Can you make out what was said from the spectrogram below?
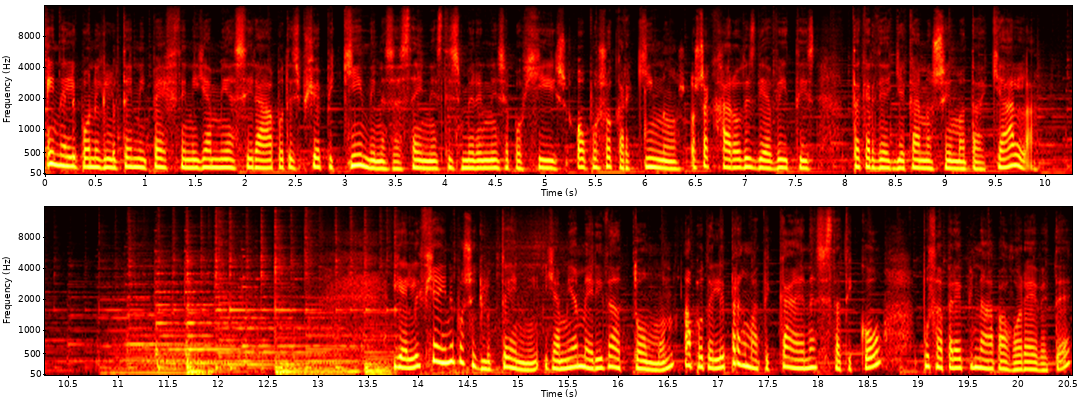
Είναι λοιπόν η γλουτένη υπεύθυνη για μια σειρά από τις πιο επικίνδυνες ασθένειες της σημερινής εποχής όπως ο καρκίνος, ο σακχαρώδης διαβήτης, τα καρδιαγγειακά νοσήματα και άλλα. Η αλήθεια είναι πως η γλουτένη για μια μερίδα ατόμων αποτελεί πραγματικά ένα συστατικό που θα πρέπει να απαγορεύεται,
